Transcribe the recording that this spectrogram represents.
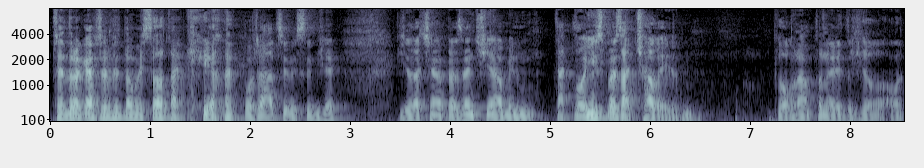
Před rokem jsem si to myslel taky, ale pořád si myslím, že, že začneme prezenčně. A my, tak loni jsme začali. Dlouho nám to nevydrželo, ale,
